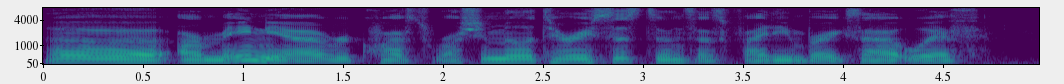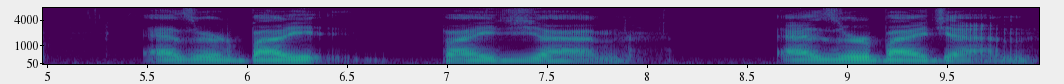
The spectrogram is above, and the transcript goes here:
Uh, Armenia requests Russian military assistance as fighting breaks out with Azerbaijan. Azerbaijan.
